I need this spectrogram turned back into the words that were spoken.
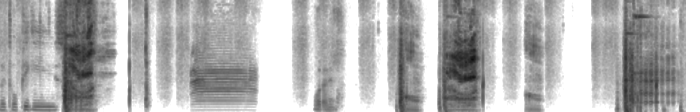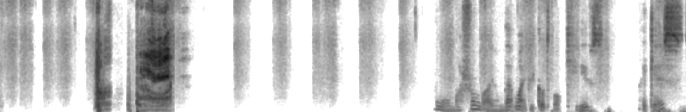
Little piggies. What I didn't. Oh, mushroom biome. That might be good for caves, I guess.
